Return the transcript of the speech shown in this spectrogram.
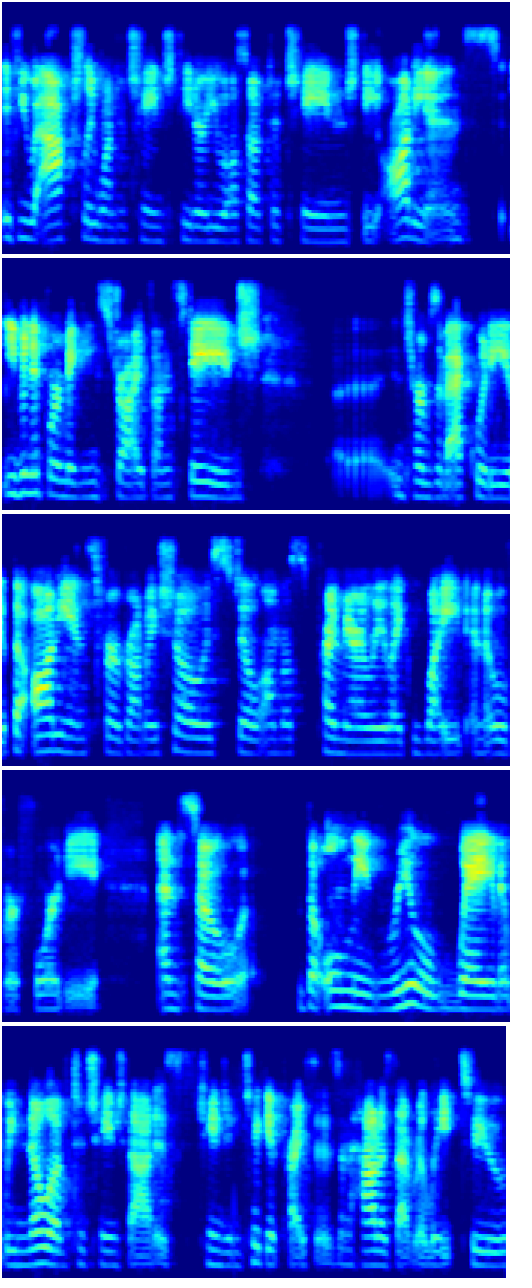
if you actually want to change theater, you also have to change the audience. Even if we're making strides on stage uh, in terms of equity, the audience for a Broadway show is still almost primarily like white and over 40. And so the only real way that we know of to change that is changing ticket prices. And how does that relate to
